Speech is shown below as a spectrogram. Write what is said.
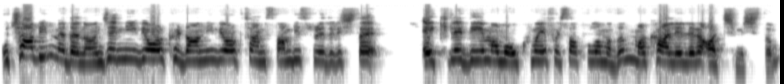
Uçağa binmeden önce New Yorker'dan, New York Times'tan bir süredir işte eklediğim ama okumaya fırsat bulamadığım makaleleri açmıştım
